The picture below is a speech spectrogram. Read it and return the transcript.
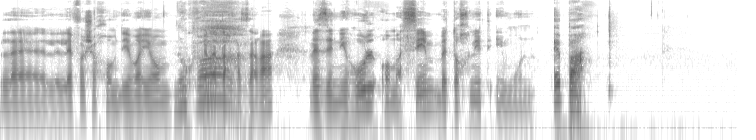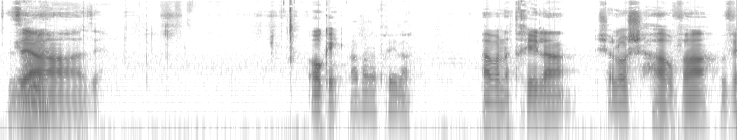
ל- לאיפה שאנחנו עומדים היום, נו מבחינת כבר. החזרה, וזה ניהול עומסים בתוכנית אימון. הפה. זה יאללה. ה... זה. אוקיי, הבה נתחילה. הבה נתחילה, שלוש הרווה ו...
